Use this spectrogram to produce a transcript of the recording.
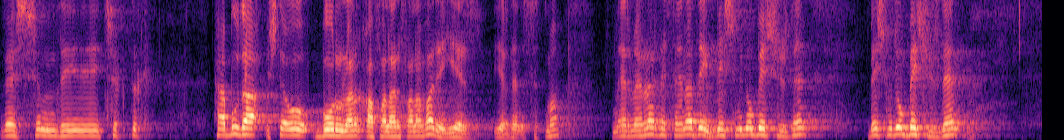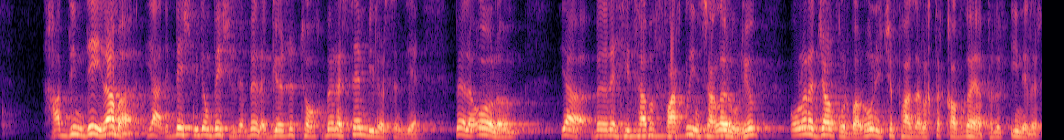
Ve şimdi çıktık. Ha bu da işte o boruların kafaları falan var ya yer yerden ısıtma. Mermerler de fena değil. 5 milyon 500'den 5 milyon 500'den haddim değil ama yani 5 milyon 500'den böyle gözü tok böyle sen bilirsin diye. Böyle oğlum ya böyle hitabı farklı insanlar oluyor. Onlara can kurban. Onun için pazarlıkta kavga yapılır, inilir.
